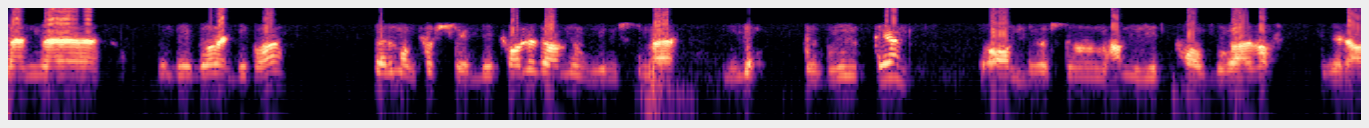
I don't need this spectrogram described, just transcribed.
Men eh, det går veldig bra. Så er det mange forskjellige faller. Da. Noen som er lette å bruke, og andre som har mye power og er raskere. da.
